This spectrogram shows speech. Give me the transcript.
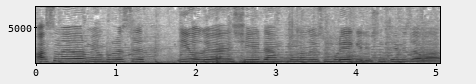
aslında yormuyor. Burası iyi oluyor yani. Şehirden bunalıyorsun, buraya geliyorsun. Temiz hava.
